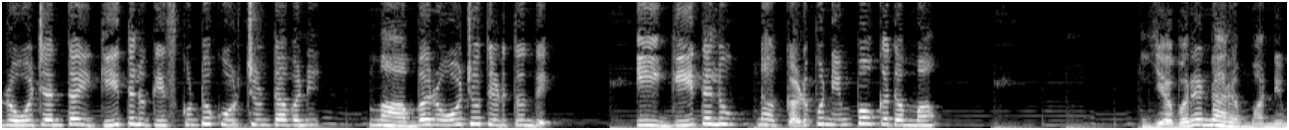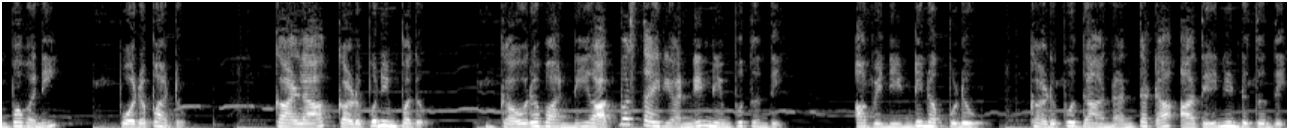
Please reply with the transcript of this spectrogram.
రోజంతా ఈ గీతలు గీసుకుంటూ కూర్చుంటావని మా అవ్వ రోజూ తిడుతుంది. ఈ గీతలు నా కడుపు నింపో కదమ్మా. ఎవరన్నారమ్మా నింపవని? పొరపాటు. కళ కడుపు నింపదు. గౌరవాన్ని ఆత్మస్థైర్యాన్ని నింపుతుంది. అవి నిండినప్పుడు కడుపు దానంతటా అదే నిండుతుంది.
